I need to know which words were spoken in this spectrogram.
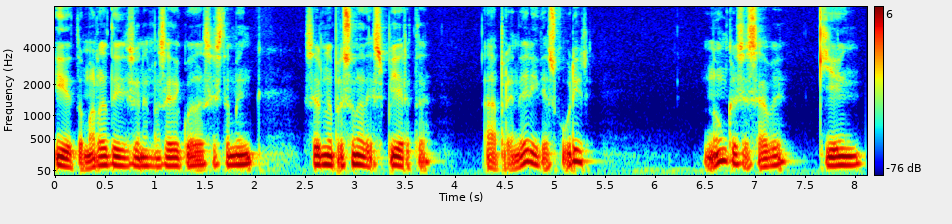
y de tomar las decisiones más adecuadas es también ser una persona despierta a aprender y descubrir. Nunca se sabe quién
